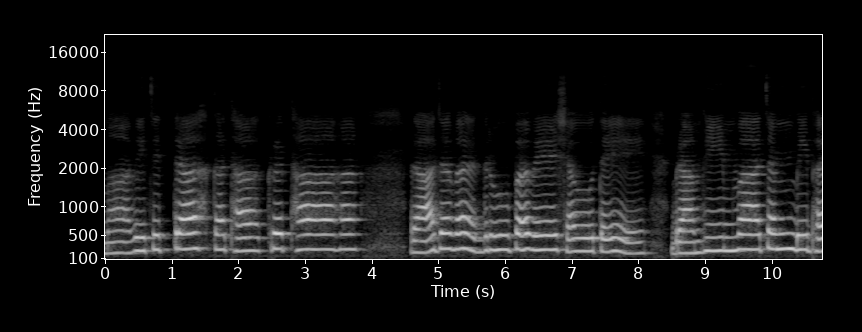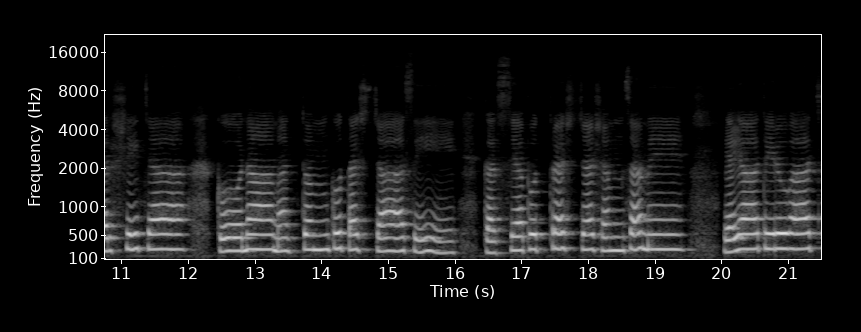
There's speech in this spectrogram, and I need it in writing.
मा विचित्राः कथा कृथाः राजवद्रूपवेशौ ते ब्राह्मीं वाचं बिभर्षि च। को नाम त्वं कुतश्चासि कस्य पुत्रश्च शंस मे ययातिरुवाच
